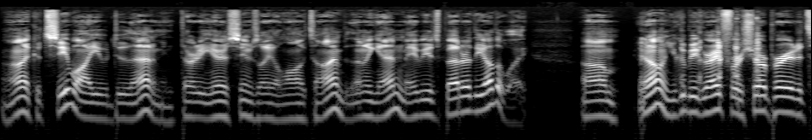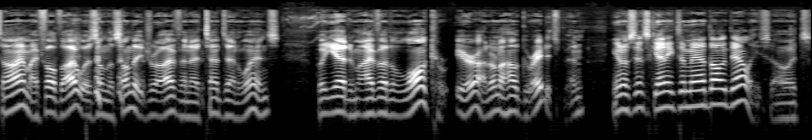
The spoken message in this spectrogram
Well, I could see why you would do that. I mean, 30 years seems like a long time, but then again, maybe it's better the other way. Um, you know, you could be great for a short period of time. I felt I was on the Sunday drive and at 10 10 wins, but yet um, I've had a long career. I don't know how great it's been, you know, since getting to Mad Dog Deli. So it's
